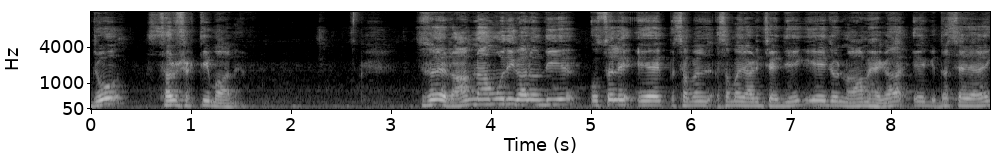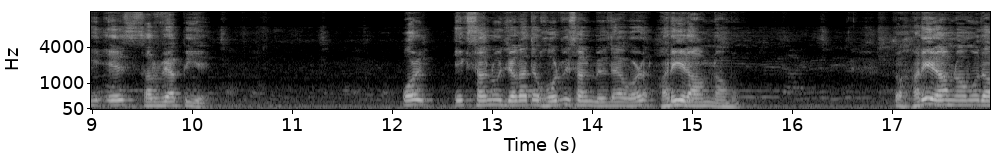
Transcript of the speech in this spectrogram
ਜੋ ਸਰਵ ਸ਼ਕਤੀਮਾਨ ਹੈ। ਜਿਸ ਵੇਲੇ ਰਾਮ ਨਾਮੋ ਦੀ ਗੱਲ ਹੁੰਦੀ ਹੈ, ਉਸ ਵੇਲੇ ਇਹ ਸਮਝ ਸਮਝ ਆਣੀ ਚਾਹੀਦੀ ਹੈ ਕਿ ਇਹ ਜੋ ਨਾਮ ਹੈਗਾ, ਇਹ ਦੱਸਿਆ ਜਾ ਰਿਹਾ ਕਿ ਇਹ ਸਰਵਵਿਆਪੀ ਹੈ। ਔਰ ਇੱਕ ਸਾਨੂੰ ਜਗ੍ਹਾ ਤੇ ਹੋਰ ਵੀ ਸਾਨੂੰ ਮਿਲਦਾ ਹੈ ਵਰਡ ਹਰੀ ਰਾਮ ਨਾਮੋ। ਤਾਂ ਹਰੀ ਰਾਮ ਨਾਮੋ ਦਾ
